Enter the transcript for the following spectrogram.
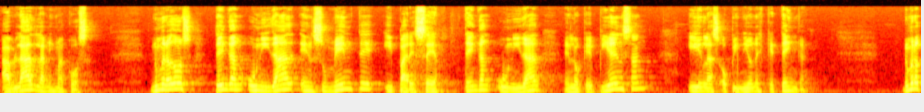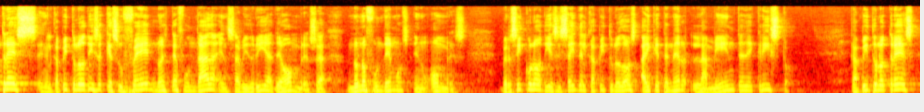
hablad la misma cosa. Número dos, tengan unidad en su mente y parecer. Tengan unidad en lo que piensan y en las opiniones que tengan. Número tres, en el capítulo dice que su fe no esté fundada en sabiduría de hombres, o sea, no nos fundemos en hombres. Versículo 16 del capítulo 2, hay que tener la mente de Cristo. Capítulo 3,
